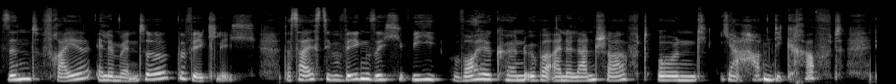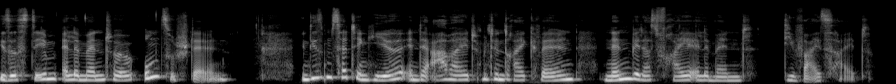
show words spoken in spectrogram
sind freie Elemente beweglich. Das heißt, sie bewegen sich wie Wolken über eine Landschaft und ja, haben die Kraft, die Systemelemente umzustellen. In diesem Setting hier, in der Arbeit mit den drei Quellen, nennen wir das freie Element die Weisheit.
